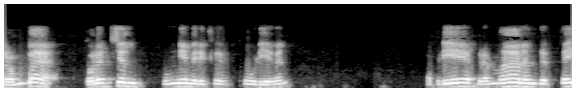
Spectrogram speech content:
ரொம்ப குறைச்சல் புண்ணியம் இருக்கக்கூடியவன் அப்படியே பிரம்மானந்தத்தை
